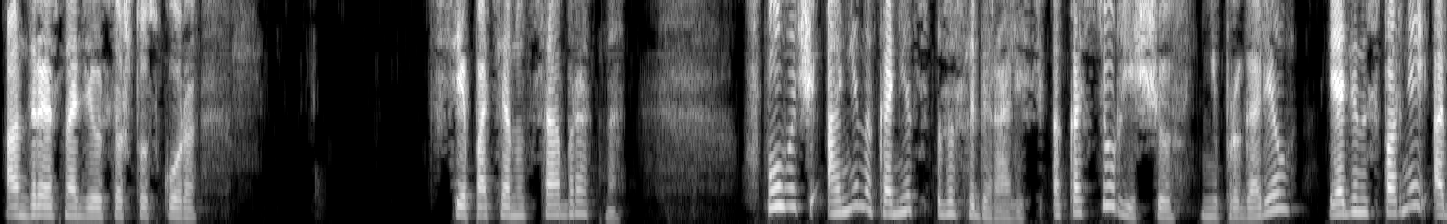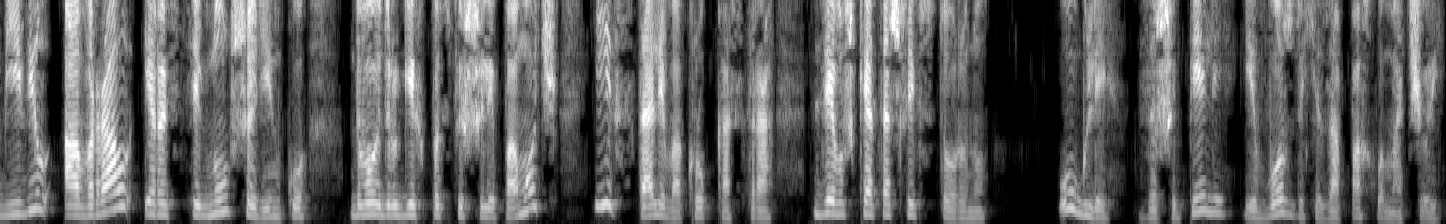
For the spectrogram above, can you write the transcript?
Андреас надеялся, что скоро все потянутся обратно. В полночь они, наконец, засобирались, а костер еще не прогорел — и один из парней объявил аврал и расстегнул ширинку. Двое других поспешили помочь и встали вокруг костра. Девушки отошли в сторону. Угли зашипели, и в воздухе запахло мочой.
